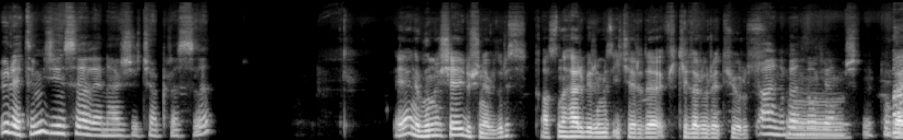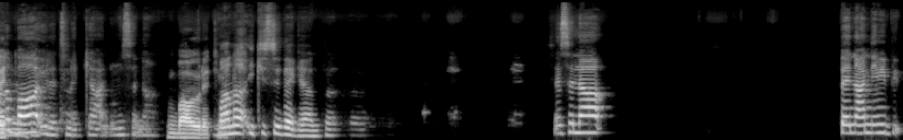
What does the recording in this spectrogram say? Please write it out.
Üretim cinsel enerji çakrası. E yani bunu şey düşünebiliriz. Aslında her birimiz içeride fikirler üretiyoruz. Aynı ben de o Ee, gelmişti. Çok Bana Belki- da bağ üretmek geldi mesela. Bağ üretmek. Bana ikisi de geldi. Mesela ben annemi bir,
